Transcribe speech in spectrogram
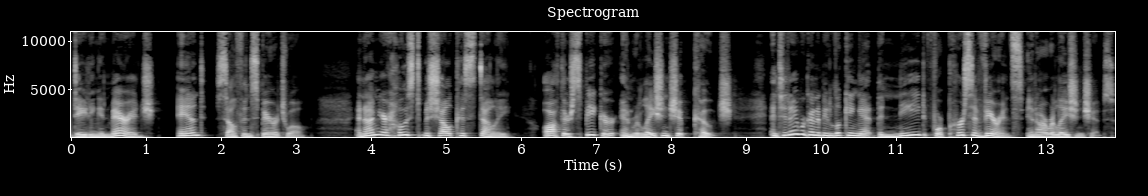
dating and marriage, and self and spiritual. And I'm your host, Michelle Castelli, author, speaker, and relationship coach. And today we're going to be looking at the need for perseverance in our relationships.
